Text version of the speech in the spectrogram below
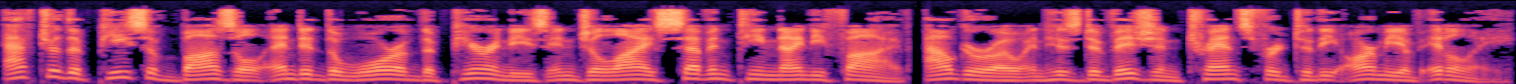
After the Peace of Basel ended the War of the Pyrenees in July 1795, Augereau and his division transferred to the Army of Italy.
